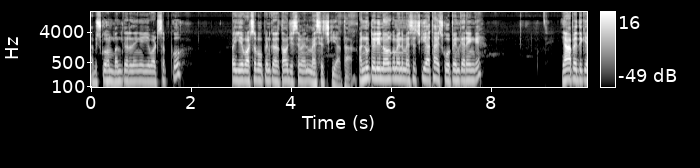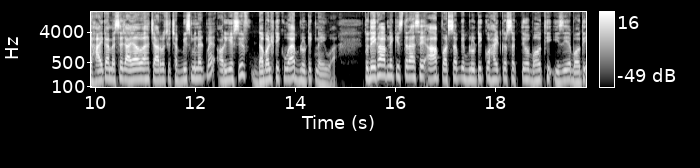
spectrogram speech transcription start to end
अब इसको हम बंद कर देंगे ये व्हाट्सअप को। मैं ये व्हाट्सअप ओपन करता हूँ, जिससे मैंने मैसेज किया था। अन्नू टेलीनॉर को मैंने मैसेज किया था, इसको ओपन करेंगे। यहाँ पे देखिए हाई का मैसेज आया हुआ है चार बज के छब्बीस मिनट में, और ये सिर्फ़ डबल टिक हुआ है ब्लू टिक नहीं हुआ। तो देखा आपने किस तरह से आप व्हाट्सअप के ब्लू टिक को हाइड कर सकते हो, बहुत ही इजी है, बहुत ही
